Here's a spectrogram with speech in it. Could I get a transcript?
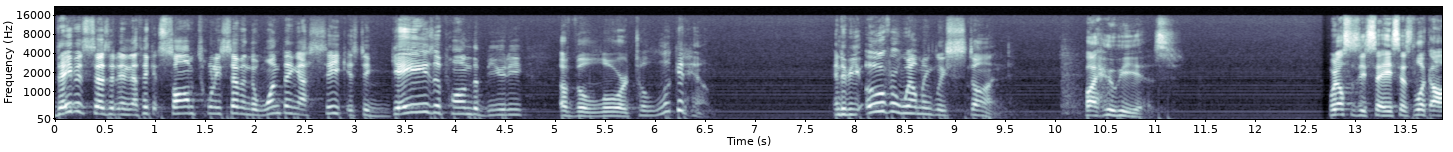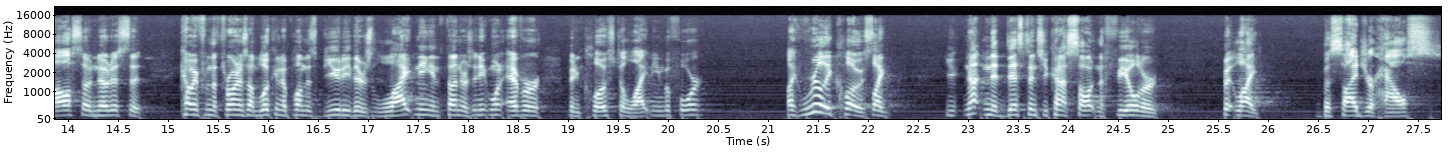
David says it in, I think it's Psalm 27 the one thing I seek is to gaze upon the beauty of the Lord, to look at Him and to be overwhelmingly stunned by who he is. What else does he say? He says, Look, I also notice that coming from the throne as I'm looking upon this beauty, there's lightning and thunder. Has anyone ever been close to lightning before? Like really close, like you, not in the distance, you kind of saw it in the field, or but like beside your house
